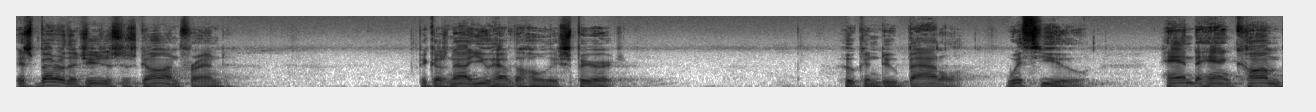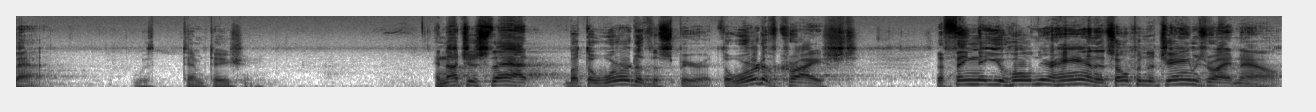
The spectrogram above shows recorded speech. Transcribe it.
It's better that Jesus is gone, friend, because now you have the Holy Spirit who can do battle with you hand to hand combat with temptation. And not just that, but the word of the Spirit, the word of Christ, the thing that you hold in your hand that's open to James right now.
